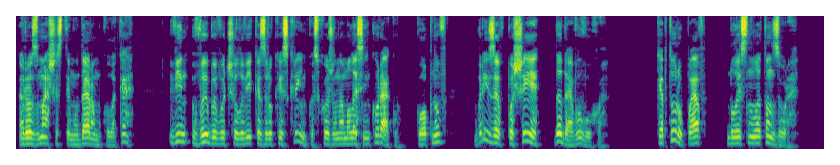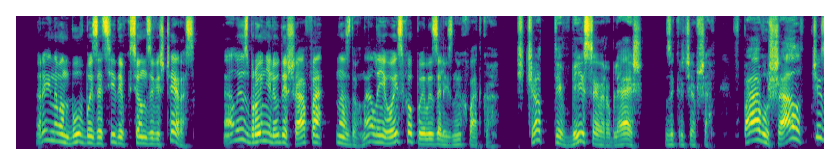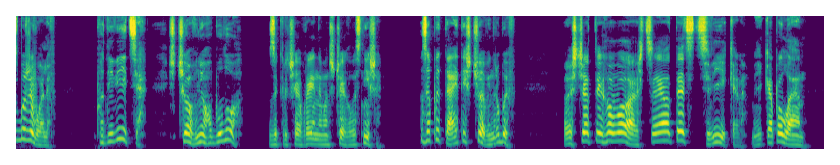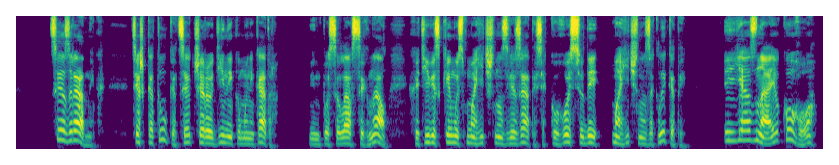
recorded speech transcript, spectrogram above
Розмашистим ударом кулака він вибив у чоловіка з руки скриньку, схожу на малесеньку раку, копнув, врізав по шиї, додав у вухо. Каптур упав, блиснула тонзура. Рейневан був би зацідив Ксьонзеві ще раз, але збройні люди шафа наздогнали його і схопили залізною хваткою. Що ти в біса виробляєш? закричав шаф. Впав у шал чи збожеволів? Подивіться, що в нього було, закричав Рейневан ще голосніше. Запитайте, що він робив. Про що ти говориш? Це отець Цвікер, мій капелан. Це зрадник. Ця шкатулка це чародійний комунікатор. Він посилав сигнал, хотів із кимось магічно зв'язатися, когось сюди магічно закликати. І я знаю кого.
